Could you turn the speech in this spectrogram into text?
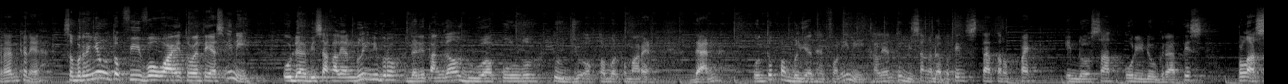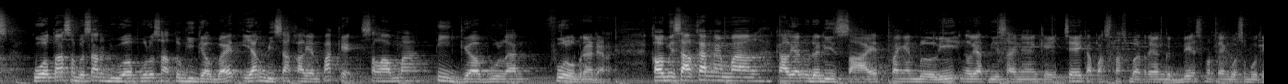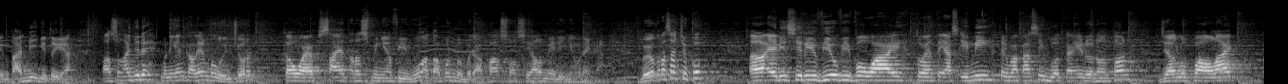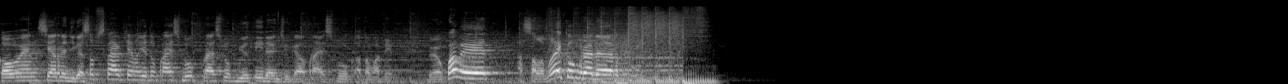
Keren kan ya? Sebenarnya untuk Vivo Y20s ini udah bisa kalian beli nih bro dari tanggal 27 Oktober kemarin. Dan untuk pembelian handphone ini, kalian tuh bisa ngedapetin starter pack Indosat Urido gratis plus kuota sebesar 21 GB yang bisa kalian pakai selama 3 bulan full brother. Kalau misalkan memang kalian udah decide pengen beli, ngelihat desainnya yang kece, kapasitas baterai yang gede seperti yang gue sebutin tadi gitu ya, langsung aja deh mendingan kalian meluncur ke website resminya Vivo ataupun beberapa sosial medianya mereka. Gue rasa cukup uh, edisi review Vivo Y20s ini. Terima kasih buat kalian yang udah nonton. Jangan lupa like, comment, share, dan juga subscribe channel YouTube Pricebook, Pricebook Beauty, dan juga Pricebook Otomotif. Gue pamit. Assalamualaikum, brother.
